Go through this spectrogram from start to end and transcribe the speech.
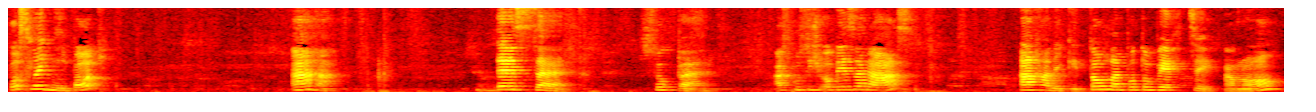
Poslední, pojď. Aha. Deset. Super. A zkusíš obě za ráz? Aha, Niky, tohle po tobě chci. Ano.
